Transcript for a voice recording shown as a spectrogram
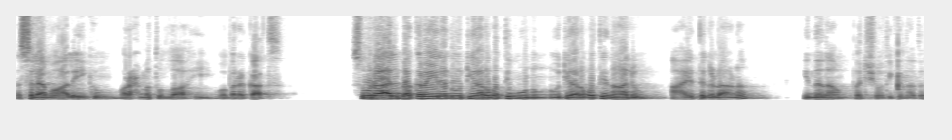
അസ്സലാമു അലൈക്കും വറഹമത്തല്ലാഹി വബർക്കാത്ത് സൂറ അൽ ബക്രയിലെ നൂറ്റി അറുപത്തി മൂന്നും നൂറ്റി അറുപത്തിനാലും ആയത്തുകളാണ് ഇന്ന് നാം പരിശോധിക്കുന്നത്.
